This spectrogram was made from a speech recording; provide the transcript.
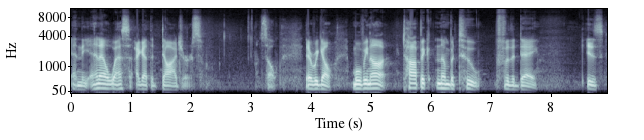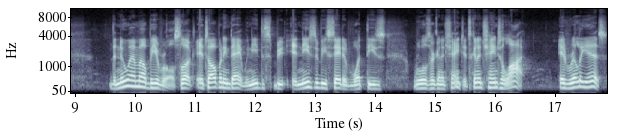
And the NL West, I got the Dodgers. So there we go. Moving on. Topic number two for the day is the new MLB rules. Look, it's opening day. We need to be, it needs to be stated what these rules are going to change. It's going to change a lot. It really is.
